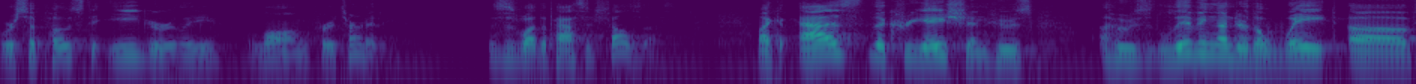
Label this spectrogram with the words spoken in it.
We're supposed to eagerly long for eternity. This is what the passage tells us. Like, as the creation who's, who's living under the weight of,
